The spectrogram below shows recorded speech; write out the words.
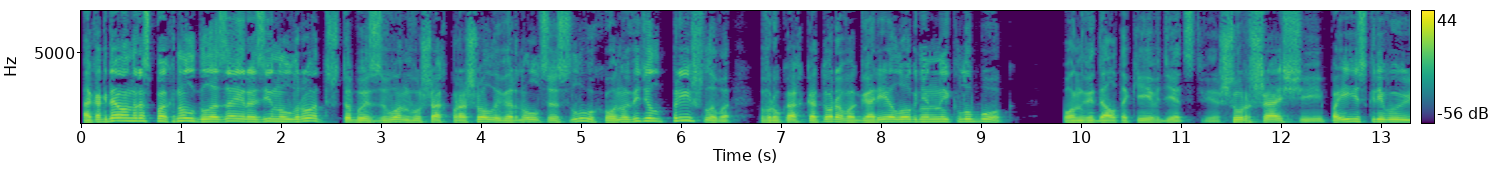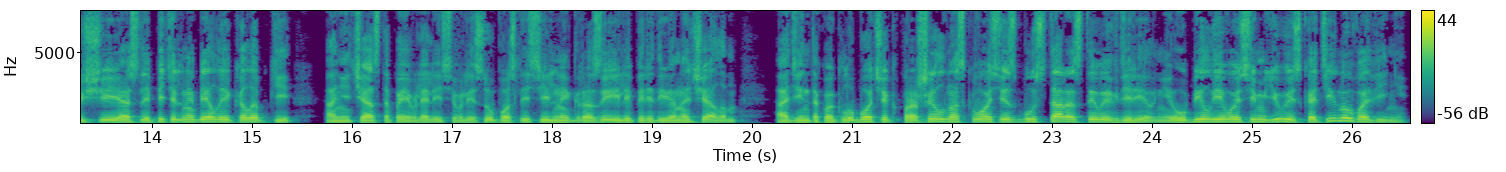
А когда он распахнул глаза и разинул рот, чтобы звон в ушах прошел и вернулся слух, он увидел пришлого, в руках которого горел огненный клубок. Он видал такие в детстве, шуршащие, поискривающие ослепительно-белые колобки – они часто появлялись в лесу после сильной грозы или перед ее началом. Один такой клубочек прошил насквозь избу старосты в их деревне, убил его семью и скотину в Авине.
